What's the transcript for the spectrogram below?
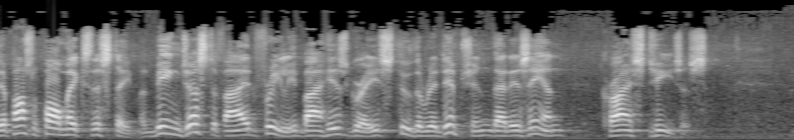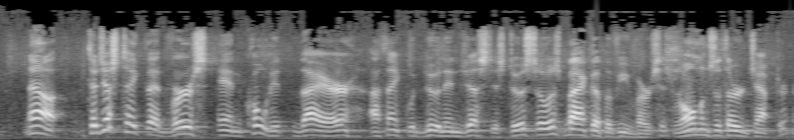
the Apostle Paul makes this statement being justified freely by his grace through the redemption that is in Christ Jesus. Now, to just take that verse and quote it there, I think would do an injustice to us. So let's back up a few verses. Romans, the third chapter.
